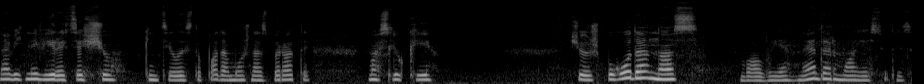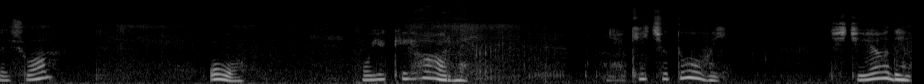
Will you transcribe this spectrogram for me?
Навіть не віриться, що в кінці листопада можна збирати маслюки. Що ж, погода нас балує. Не дарма я сюди зайшла. О, ой, який гарний. Який чудовий. Ще один.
